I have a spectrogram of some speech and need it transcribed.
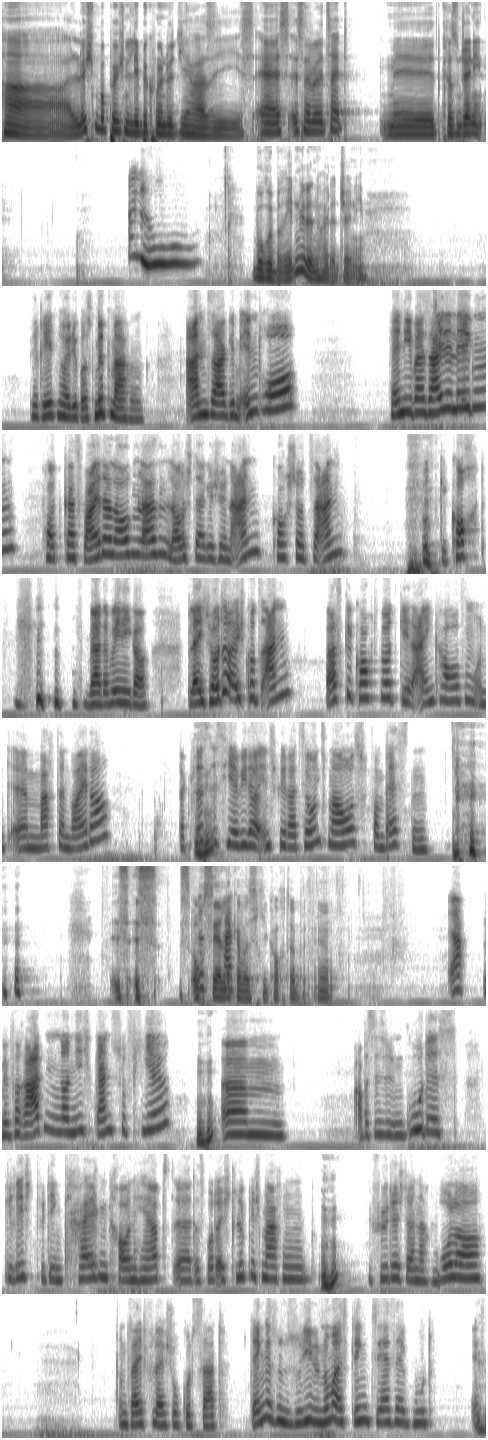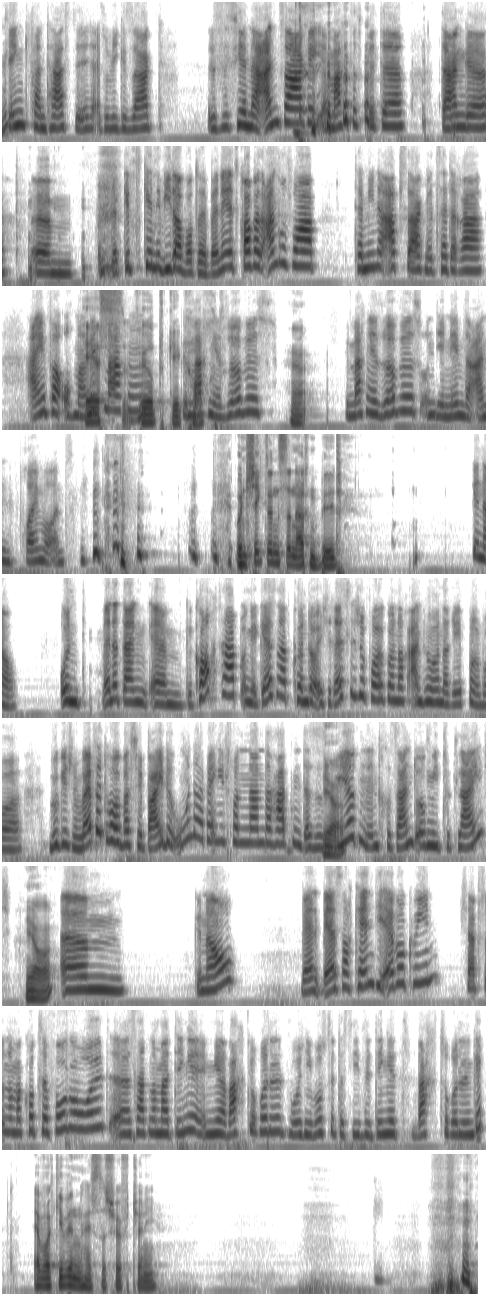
Hallöchen, Popöchen, liebe Community Hasis. Es ist eine wilde Zeit mit Chris und Jenny. Hallo. Worüber reden wir denn heute, Jenny? Wir reden heute übers Mitmachen. Ansage im Intro. Handy beiseite legen, Podcast weiterlaufen lassen, Lautstärke schön an, Kochschürze an. Wird gekocht. Mehr oder weniger. Vielleicht hört ihr euch kurz an, was gekocht wird, geht einkaufen und ähm, macht dann weiter. Der Chris Mhm. ist hier wieder Inspirationsmaus vom Besten. Es ist, ist auch Das sehr lecker, was ich gekocht habe. Ja. Ja, wir verraten noch nicht ganz so viel. Mhm. Ähm, aber es ist ein gutes Gericht für den kalten, grauen Herbst. Äh, das wird euch glücklich machen. Mhm. Ihr fühlt euch danach wohler und seid vielleicht auch gut satt. Ich denke, es ist eine solide Nummer. Es klingt sehr, sehr gut. Es Mhm. klingt fantastisch. Also wie gesagt, es ist hier eine Ansage. Ihr macht das bitte. Danke. Ähm, da gibt es keine Widerworte. Wenn ihr jetzt gerade was anderes vorhabt, Termine absagen etc., einfach auch mal Es mitmachen. wird Wir machen hier gekocht. Service. Ja. Wir machen hier Service und die nehmen da an. Freuen wir uns. Und schickt uns danach ein Bild. Genau. Und wenn ihr dann ähm, gekocht habt und gegessen habt, könnt ihr euch die restliche Folge noch anhören. Da redet man über wirklich ein Rabbit Hole, was wir beide unabhängig voneinander hatten. Das ist Ja. weird und interessant irgendwie zugleich. Ja. Ähm, genau. Wer, wer es noch kennt, die Evergreen. Ich habe sie nochmal kurz hervorgeholt. Äh, es hat nochmal Dinge in mir wachgerüttelt, wo ich nicht wusste, dass diese Dinge wach zu rütteln gibt. Ever Given heißt das Schiff, Jenny.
